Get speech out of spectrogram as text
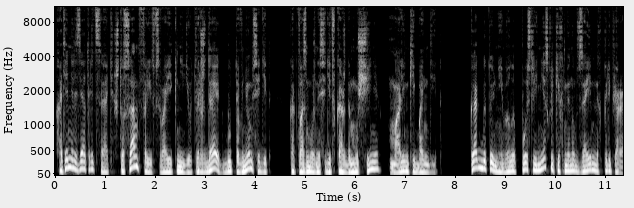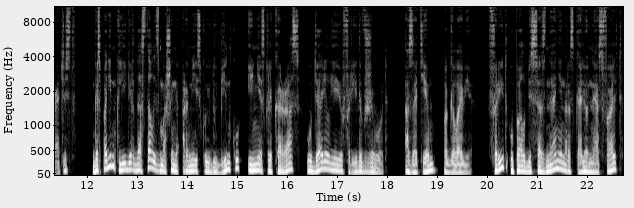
Хотя нельзя отрицать, что сам Фрид в своей книге утверждает, будто в нем сидит, как, возможно, сидит в каждом мужчине, маленький бандит. Как бы то ни было, после нескольких минут взаимных препирательств господин Клигер достал из машины армейскую дубинку и несколько раз ударил ее Фрида в живот, а затем по голове. Фрид упал без сознания на раскаленный асфальт,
